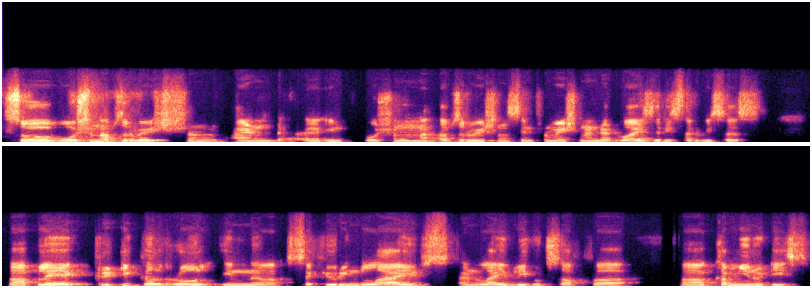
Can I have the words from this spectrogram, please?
So ocean observation and uh, in ocean observations, information and advisory services uh, play a critical role in uh, securing lives and livelihoods of uh, communities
